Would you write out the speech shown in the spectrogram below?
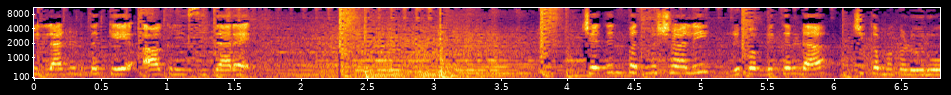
ಜಿಲ್ಲಾಡಳಿತಕ್ಕೆ ಆಗ್ರಹಿಸಿದ್ದಾರೆ. ಚೇತನ್ ಪದ್ಮಶಾಲಿ ರಿಪಬ್ಲಿಕ್ ಕನ್ನಡ ಚಿಕ್ಕಮಗಳೂರು.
